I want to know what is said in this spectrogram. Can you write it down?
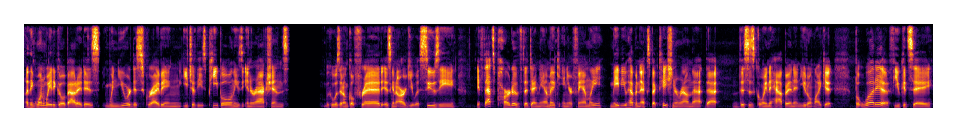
I think one way to go about it is when you are describing each of these people and these interactions, who was it, Uncle Fred, is going to argue with Susie. If that's part of the dynamic in your family, maybe you have an expectation around that that this is going to happen and you don't like it. But what if you could say,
